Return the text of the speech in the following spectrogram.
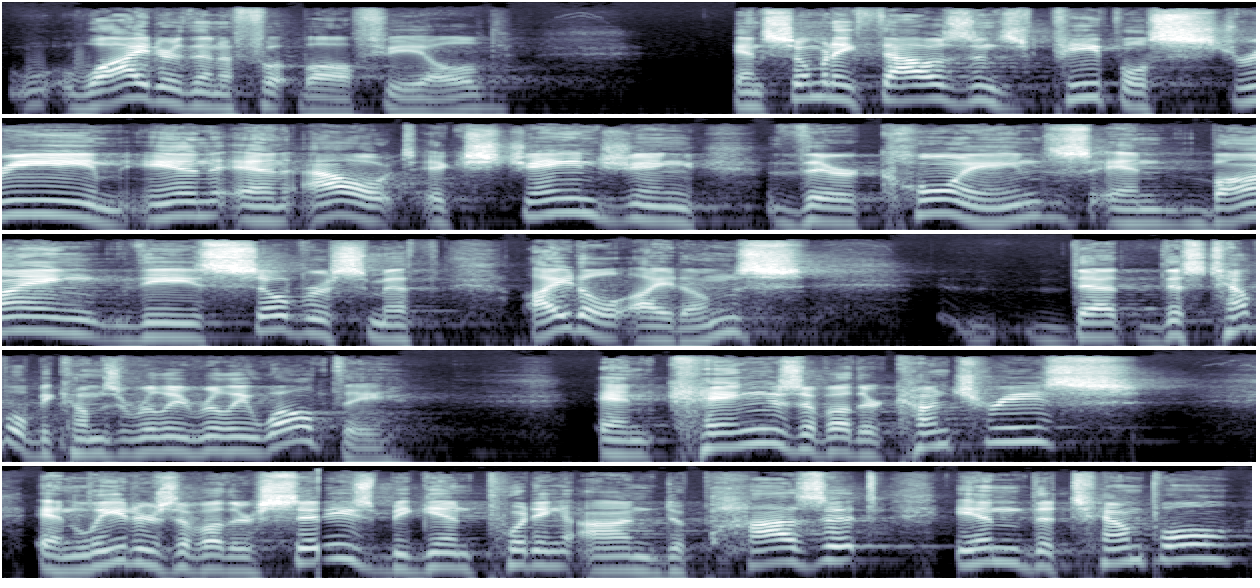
wider than a football field, And so many thousands of people stream in and out, exchanging their coins and buying these silversmith idol items, that this temple becomes really, really wealthy. And kings of other countries and leaders of other cities begin putting on deposit in the temple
